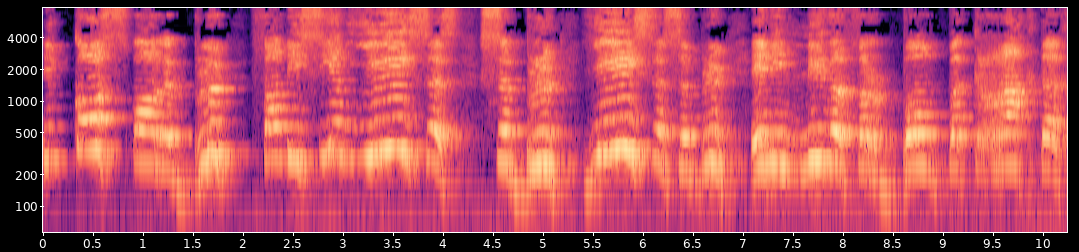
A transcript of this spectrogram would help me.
Die kosbare bloed van die seun Jesus se bloed. Jesus se bloed en die nuwe verbond bekragtig.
